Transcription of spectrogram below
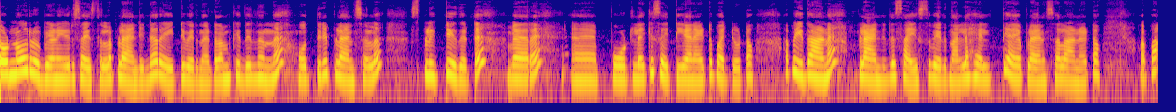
തൊണ്ണൂറ് രൂപയാണ് ഈ ഒരു സൈസുള്ള പ്ലാന്റിന്റെ റേറ്റ് വരുന്നത് കേട്ടോ. നമുക്ക് ഇതിൽ നിന്ന് ഒത്തിരി പ്ലാന്റ്സുകൾ സ്പ്ലിറ്റ് ചെയ്തിട്ട് വേറെ പോട്ടിലേക്ക് സെറ്റ് ചെയ്യാനായിട്ട് പറ്റും കേട്ടോ. അപ്പോൾ ഇതാണ് പ്ലാന്റിന്റെ സൈസ് വരുന്നത്. നല്ല ഹെൽത്തി ആയ പ്ലാന്റ്സുകളാണ് കേട്ടോ. അപ്പോൾ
